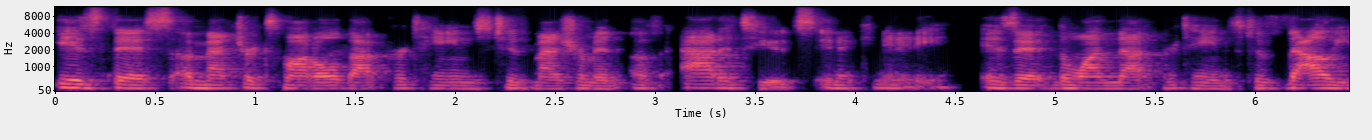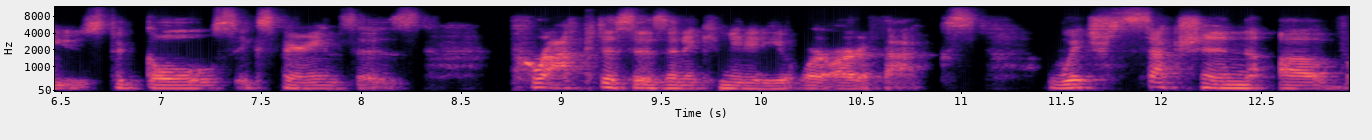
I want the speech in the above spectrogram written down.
is this a metrics model that pertains to the measurement of attitudes in a community? Is it the one that pertains to values, to goals, experiences, practices in a community or artifacts, which section of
